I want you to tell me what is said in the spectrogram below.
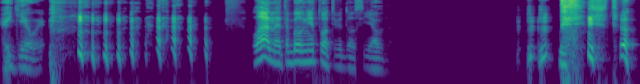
Где вы? Ладно, это был не тот видос, явно. Что,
